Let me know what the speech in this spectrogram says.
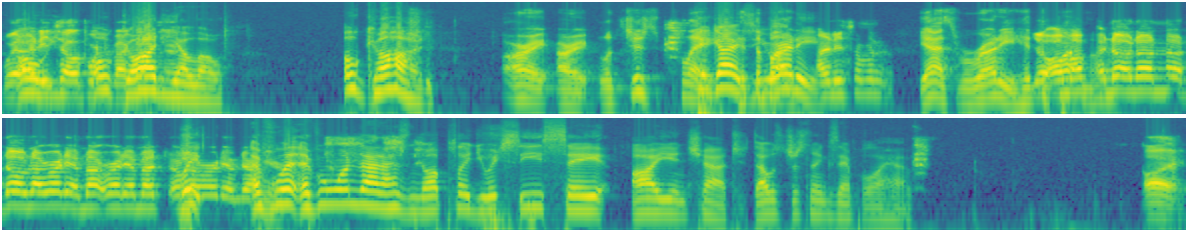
Wait, oh, I need teleport oh back God, up there. yellow. Oh God. All right, all right. Let's just play. Okay, guys, Hit the you button. ready? I need someone. Yes, we're ready. Hit Yo, the I'm button. up. No, no, no, no. I'm not ready. I'm not ready. I'm not. I'm Wait, not ready. I'm down Everyone, here. everyone that has not played UHC, say I in chat. That was just an example I have. Aye.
